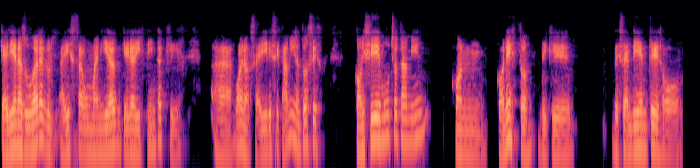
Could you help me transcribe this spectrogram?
querían ayudar a, esa humanidad que era distinta que, a, bueno, seguir ese camino. Entonces coincide mucho también con, con esto, de que descendientes o,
